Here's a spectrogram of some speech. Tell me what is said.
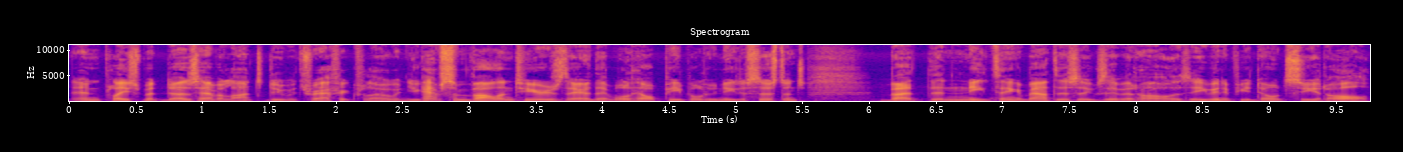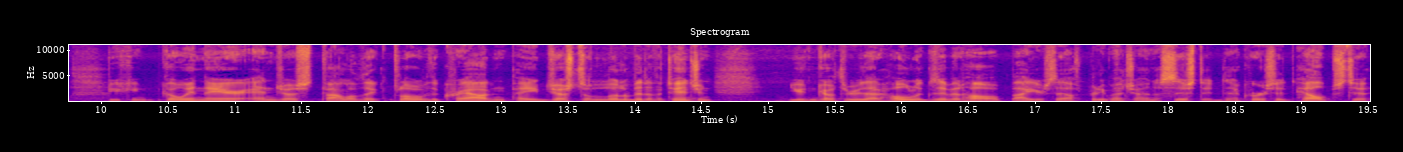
And placement does have a lot to do with traffic flow, and you have some volunteers there that will help people who need assistance. But the neat thing about this exhibit hall is even if you don't see it all, you can go in there and just follow the flow of the crowd and pay just a little bit of attention. You can go through that whole exhibit hall by yourself, pretty much unassisted. And of course, it helps to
